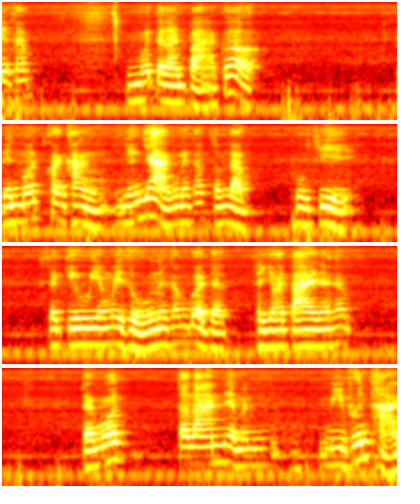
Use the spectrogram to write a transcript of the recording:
นะครับมดตะลานป่าก็ เป็นมดค่อนข้างเลี้ยงยากนะครับสำหรับผู้ที่ สกิลยังไม่สูงนะครับ ก็จะทยอยตายนะครับ แต่มดตะลานเนี่ยมันมีพื้นฐาน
